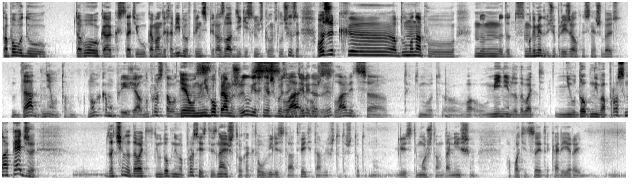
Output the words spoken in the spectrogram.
По поводу того, как, кстати, у команды Хабиба, в принципе, разлад дикий с Лютиковым случился. Он же к э, Абдулманапу, ну, этот, Магомедовичу приезжал, если не ошибаюсь. Да, не, он там много кому приезжал, ну просто он... Не, он у него прям жил, если не ошибаюсь, Сла- недели даже, нет? славится таким вот э, умением задавать неудобные вопросы. Но опять же, зачем задавать эти неудобные вопросы, если ты знаешь, что как-то увилисто ответить там или что-то, что-то, ну, или если ты можешь там в дальнейшем поплатиться за этой карьерой,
